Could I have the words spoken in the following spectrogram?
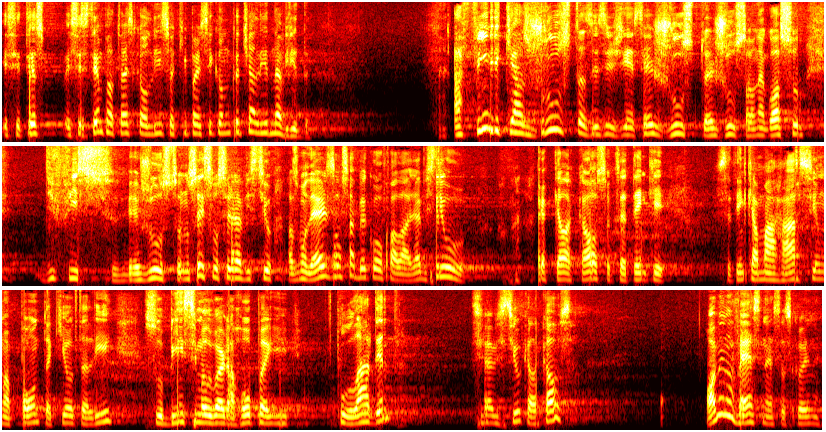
esse texto, esses tempos atrás que eu li isso aqui, parecia que eu nunca tinha lido na vida a fim de que as justas exigências, é justo, é justo, é um negócio difícil, é justo. não sei se você já vestiu, as mulheres vão saber o que eu vou falar. Já vestiu aquela calça que você tem que você tem que amarrar assim uma ponta aqui, outra ali, subir em cima do guarda-roupa e pular dentro? Você já vestiu aquela calça? Homem não veste nessas coisas, né?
